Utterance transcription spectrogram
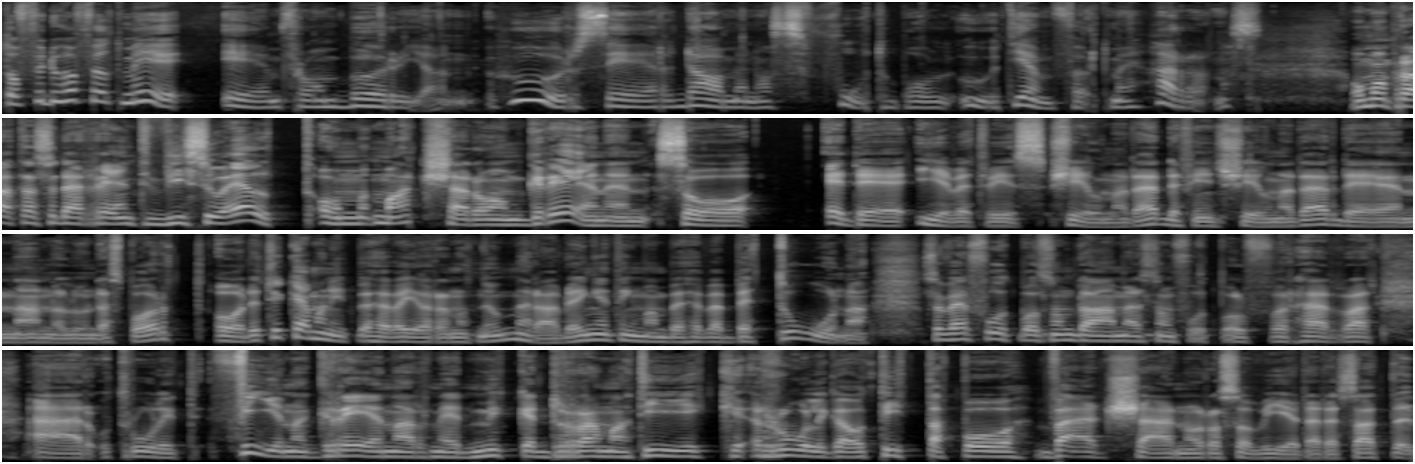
Toffe, du har följt med EM från början. Hur ser damernas fotboll ut jämfört med herrarnas? Om man pratar så där rent visuellt om matcher och om grenen så är det givetvis skillnader. Det finns skillnader. Det är en annorlunda sport. Och det tycker jag man inte behöver göra något nummer av. Det är ingenting man behöver betona. Såväl fotboll som damer som fotboll för herrar är otroligt fina grenar med mycket dramatik, roliga att titta på, världsstjärnor och så vidare. Så att eh,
